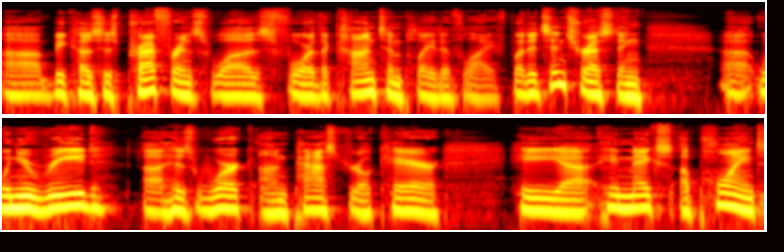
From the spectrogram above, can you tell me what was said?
uh, because his preference was for the contemplative life. But it's interesting uh, when you read his work on pastoral care, he he makes a point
